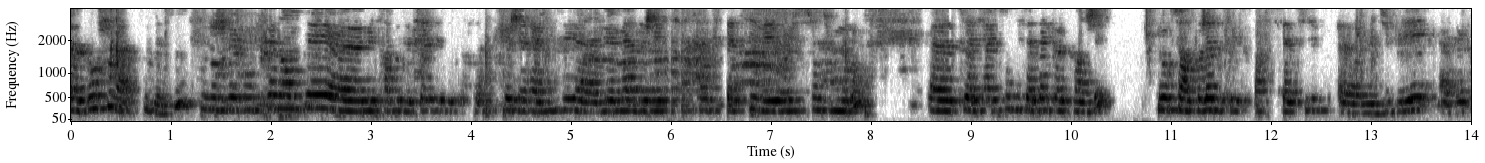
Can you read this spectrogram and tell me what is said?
Euh, bonjour à tous et à toutes. je vais vous présenter euh, mes travaux de thèse et de que j'ai réalisés à l'UMR de génétique quantitative et évolution du melon euh, sous la direction d'Isabelle Colpinger. Donc sur un projet de sélection participative du blé avec,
